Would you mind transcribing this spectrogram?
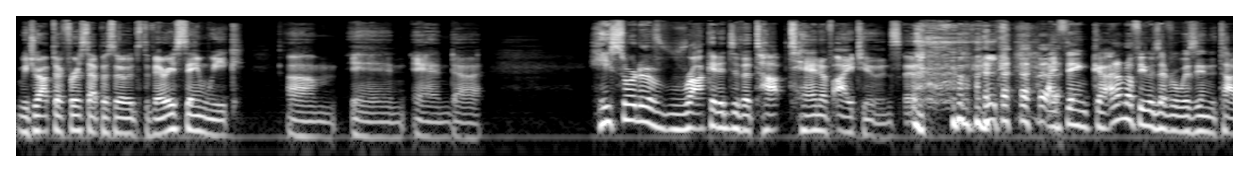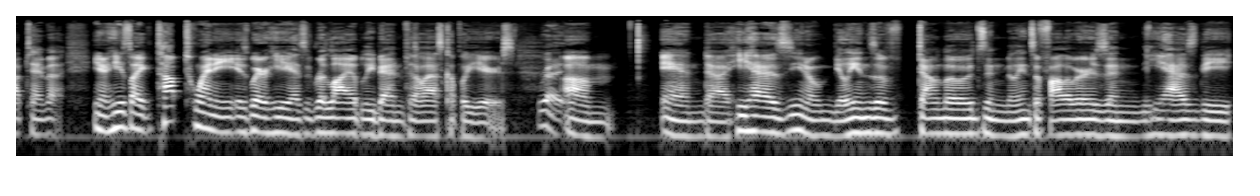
We dropped our first episodes the very same week, um, in and uh, he sort of rocketed to the top ten of iTunes. like, I think uh, I don't know if he was ever was in the top ten, but you know he's like top twenty is where he has reliably been for the last couple of years. right. Um, and uh, he has you know millions of downloads and millions of followers, and he has the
